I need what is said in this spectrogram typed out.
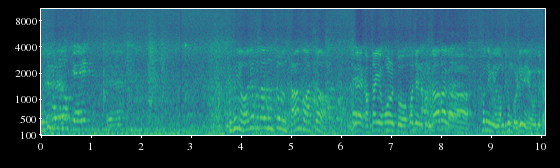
요즘 올려놓을게. 대표님 어제보다는 좀 나은 것 같죠? 네, 갑자기 오늘 또 어제는 한가하다가 손님이 엄청 몰리네요, 오늘은.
